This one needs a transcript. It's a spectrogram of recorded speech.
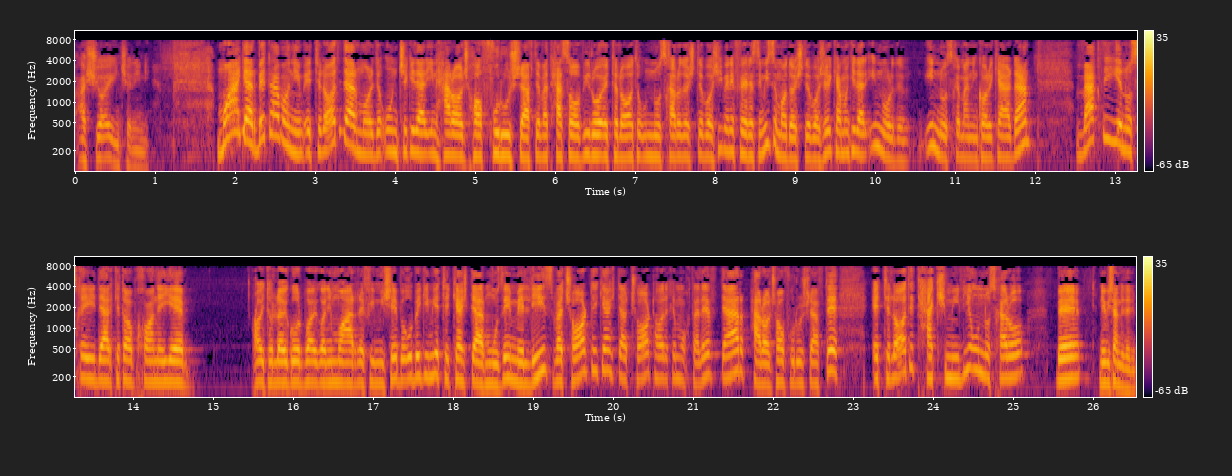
اشیاء اینچنینی. ما اگر بتوانیم اطلاعاتی در مورد اون چه که در این حراج ها فروش رفته و تصاویر و اطلاعات اون نسخه رو داشته باشیم یعنی فهرست میز ما داشته باشه کما که در این مورد این نسخه من این کارو کردم. وقتی یه نسخه در کتابخانه آیت الله گربایگانی معرفی میشه به او بگیم یه تکش در موزه ملی و چهار تکش در چهار تاریخ مختلف در حراج ها فروش رفته. اطلاعات تکمیلی اون نسخه رو به نویسنده داریم.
